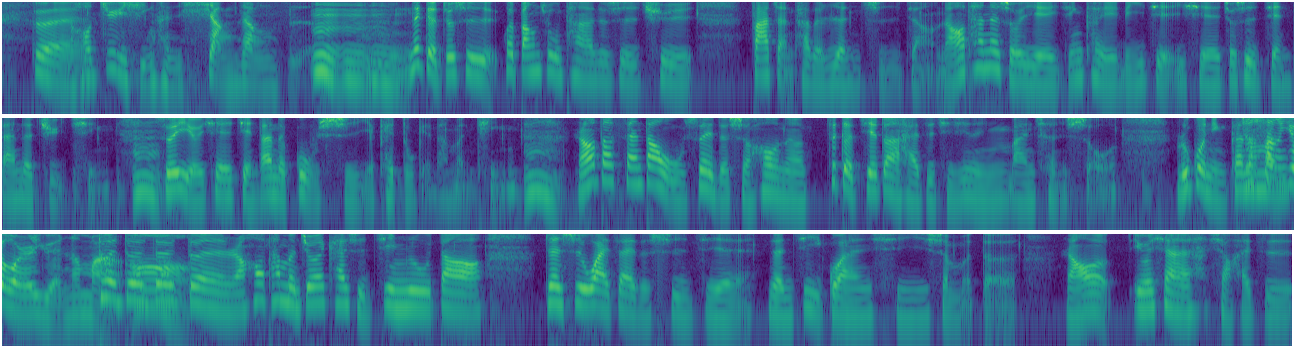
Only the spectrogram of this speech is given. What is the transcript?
对，然后句型很像这样子。嗯嗯嗯，那个就是会帮助他，就是去。发展他的认知，这样，然后他那时候也已经可以理解一些就是简单的剧情，嗯，所以有一些简单的故事也可以读给他们听，嗯，然后到三到五岁的时候呢，这个阶段孩子其实已经蛮成熟。如果你跟他们就上幼儿园了嘛，对对对对，然后他们就会开始进入到认识外在的世界、人际关系什么的。然后，因为现在小孩子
